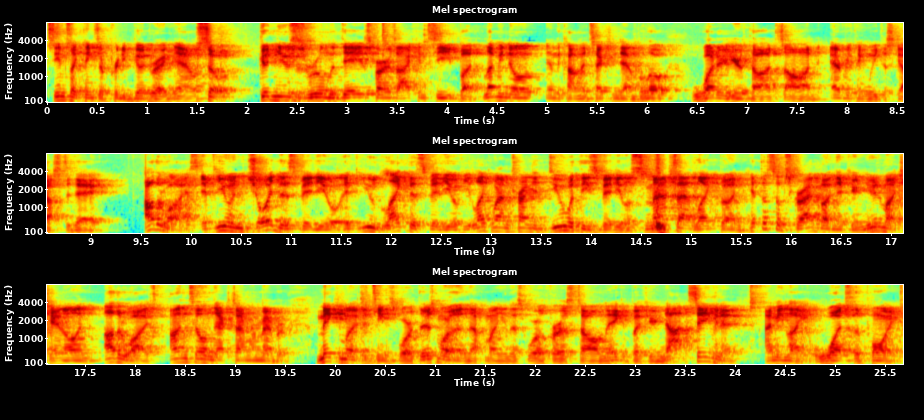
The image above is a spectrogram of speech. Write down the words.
seems like things are pretty good right now. So Good news is ruling the day as far as I can see, but let me know in the comment section down below what are your thoughts on everything we discussed today. Otherwise, if you enjoyed this video, if you like this video, if you like what I'm trying to do with these videos, smash that like button, hit the subscribe button if you're new to my channel, and otherwise, until next time, remember, making money is a team sport. There's more than enough money in this world for us to all make it, but if you're not saving it, I mean like, what's the point?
